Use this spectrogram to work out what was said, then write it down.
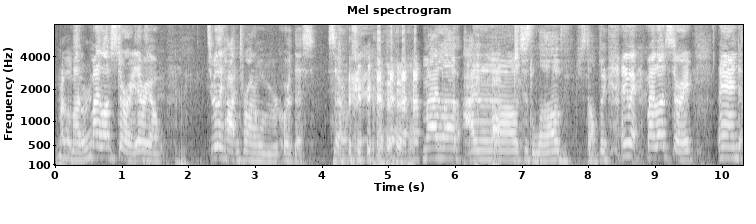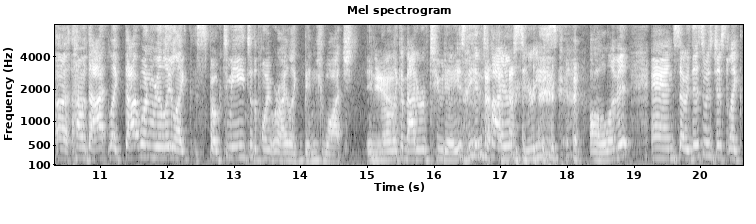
My love my, story? my love story. There we go. It's really hot in Toronto when we record this. So my love, I don't know, Hot. just love something. Anyway, my love story. And uh, how that like that one really like spoke to me to the point where I like binge watched in you know, like a matter of two days the entire series, all of it. And so this was just like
